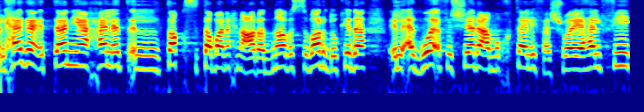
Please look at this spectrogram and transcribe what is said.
الحاجة الثانية حالة الطقس طبعا إحنا عرضناه بس برضو كده الأجواء في الشارع مختلفة شوية. هل في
